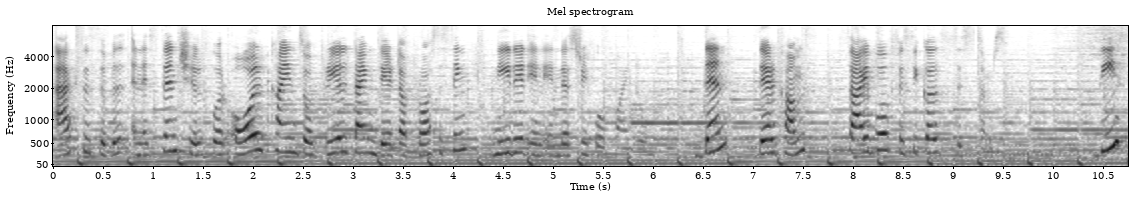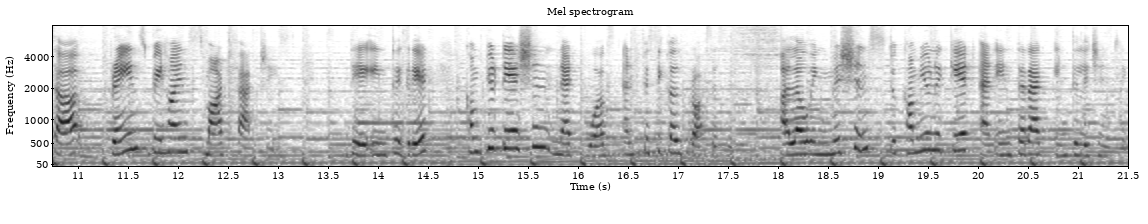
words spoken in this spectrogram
accessible and essential for all kinds of real-time data processing needed in Industry 4.0. Then there comes cyber physical systems. These are brains behind smart factories. They integrate computation networks and physical processes, allowing machines to communicate and interact intelligently.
